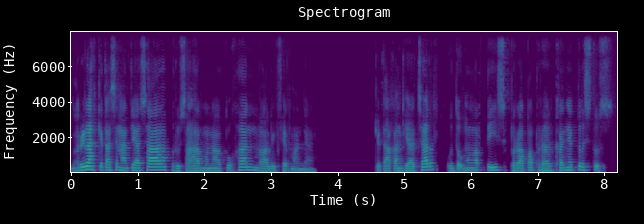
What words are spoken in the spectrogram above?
Marilah kita senantiasa berusaha mengenal Tuhan melalui firman-Nya. Kita akan diajar untuk mengerti seberapa berharganya Kristus,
